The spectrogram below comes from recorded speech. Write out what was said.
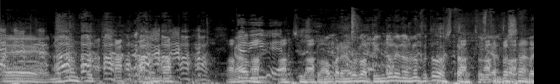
Eh, no s'han fot... Calma, sisplau, preneu-vos la píndola i no us n'han fet les tertúlies. passant?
